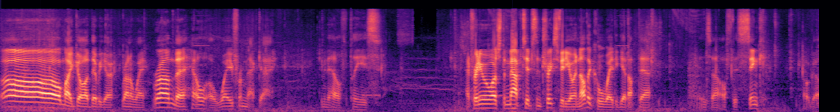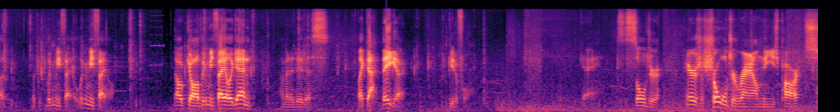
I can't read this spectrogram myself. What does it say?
Oh my god, there we go. Run away. Run the hell away from that guy. Give me the health, please. And for anyone who watched the map tips and tricks video, another cool way to get up there is uh, off this sink. Oh god. Look, look at me fail. Look at me fail. Oh god, look at me fail again. I'm gonna do this. Like that. There you go. Beautiful. Okay. It's a soldier. There's a soldier around these parts.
